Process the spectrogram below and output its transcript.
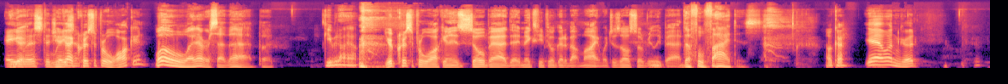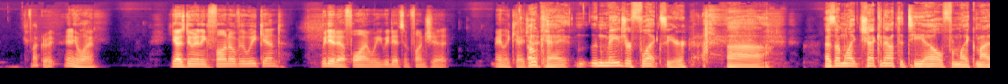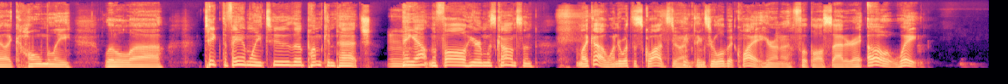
We got- A list We adjacent. got Christopher Walken. Whoa, I never said that, but keep an eye out. Your Christopher Walken is so bad that it makes me feel good about mine, which is also really bad. The Foo Fighters. okay, yeah, it wasn't good. not great. Anyway, you guys do anything fun over the weekend? We did F1. We we did some fun shit. Mainly KJ. Okay, the major flex here. Uh, as I'm like checking out the TL from like my like homely little uh, take the family to the pumpkin patch, Mm. hang out in the fall here in Wisconsin. I'm like, oh, I wonder what the squad's doing. Things are a little bit quiet here on a football Saturday. Oh, wait.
